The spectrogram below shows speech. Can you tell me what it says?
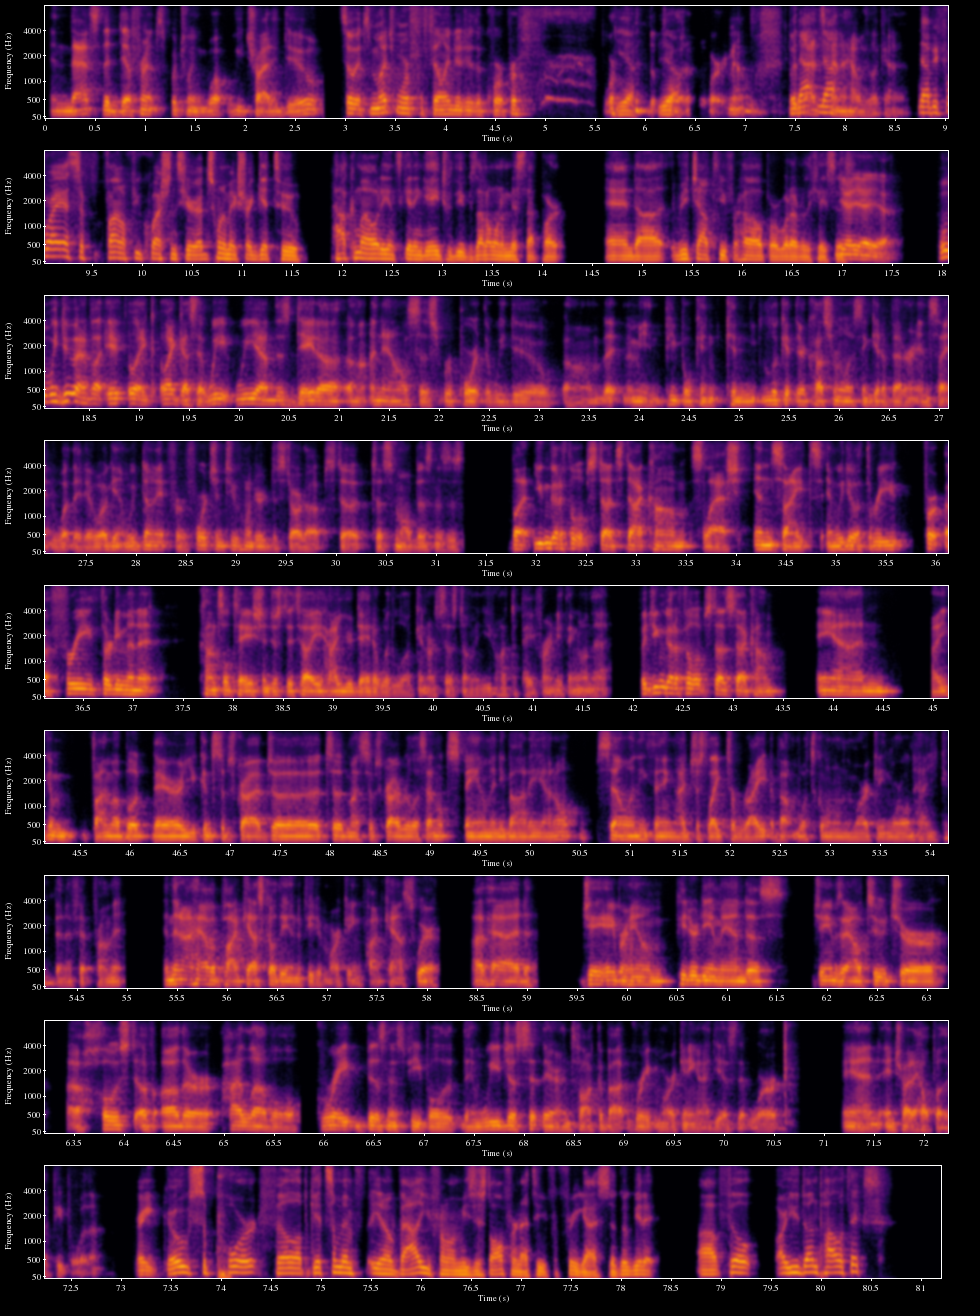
And that's the difference between what we try to do so it's much more fulfilling to do the corporate work yeah, the yeah. work now. But now, that's kind of how we look at it. Now, before I ask the final few questions here, I just want to make sure I get to how can my audience get engaged with you because I don't want to miss that part and uh, reach out to you for help or whatever the case is. Yeah, yeah, yeah. Well, we do have like like like I said, we we have this data uh, analysis report that we do. Um, that I mean, people can can look at their customer list and get a better insight into what they do. Again, we've done it for Fortune 200 to startups to to small businesses. But you can go to phillipstutts.com slash insights and we do a three for a free 30 minute consultation just to tell you how your data would look in our system. And you don't have to pay for anything on that. But you can go to phillipstutts.com and Uh, you can find my book there. You can subscribe to, to my subscriber list. I don't spam anybody. I don't sell anything. I just like to write about what's going on in the marketing world and how you can benefit from it. And then I have a podcast called the Undefeated Marketing Podcast where I've had Jay Abraham, Peter Diamandis, James Altucher, a host of other high level, great business people. Then we just sit there and talk about great marketing ideas that work and, and try to help other people with them. Great. Go support Phillip. Get some you know value from him. He's just offering that to you for free, guys. So go get it. Uh, Phil, are you done politics?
